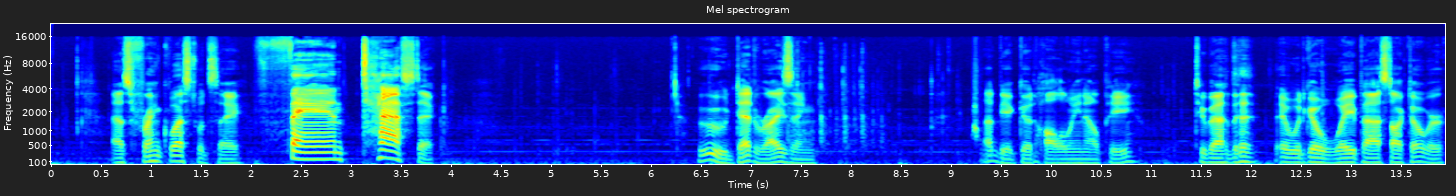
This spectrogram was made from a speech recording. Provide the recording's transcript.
As Frank West would say, fantastic. Ooh, Dead Rising. That'd be a good Halloween LP. Too bad that it would go way past October.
